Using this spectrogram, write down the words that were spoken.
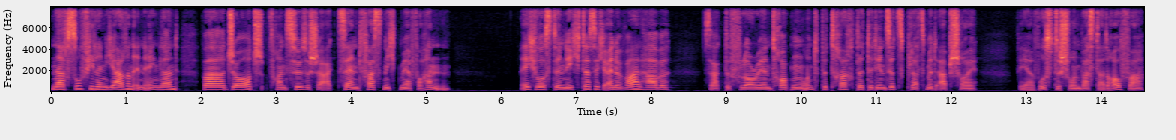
Nach so vielen Jahren in England war George französischer Akzent fast nicht mehr vorhanden. Ich wusste nicht, dass ich eine Wahl habe, sagte Florian trocken und betrachtete den Sitzplatz mit Abscheu. Wer wusste schon, was da drauf war?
